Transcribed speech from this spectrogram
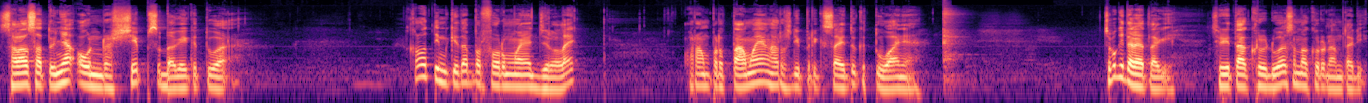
Salah satunya ownership sebagai ketua. Kalau tim kita performanya jelek, orang pertama yang harus diperiksa itu ketuanya. Coba kita lihat lagi cerita kru 2 sama kru 6 tadi.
